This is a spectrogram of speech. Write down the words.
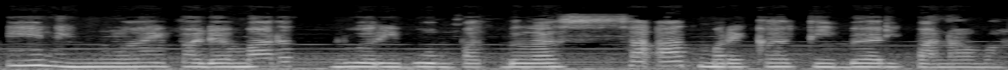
Ini dimulai pada Maret 2014 saat mereka tiba di Panama.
